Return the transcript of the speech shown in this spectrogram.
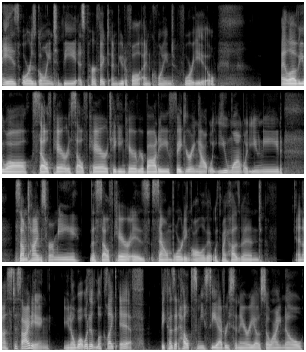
is or is going to be as perfect and beautiful and coined for you I love you all. Self care is self care, taking care of your body, figuring out what you want, what you need. Sometimes for me, the self care is soundboarding all of it with my husband and us deciding, you know, what would it look like if? Because it helps me see every scenario so I know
